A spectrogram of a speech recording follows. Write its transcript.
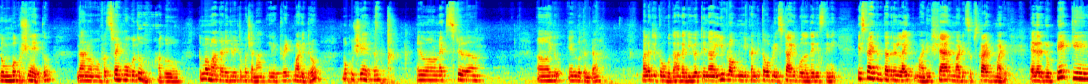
ತುಂಬ ಖುಷಿಯಾಯಿತು ನಾನು ಫಸ್ಟ್ ಟೈಮ್ ಹೋಗೋದು ಹಾಗೂ ತುಂಬ ಮಾತಾಡಿದ್ವಿ ತುಂಬ ಚೆನ್ನಾಗಿ ಟ್ರೀಟ್ ಮಾಡಿದರು. ತುಂಬ ಖುಷಿಯಾಯಿತು ಇದು ನೆಕ್ಸ್ಟ್ ಇದು ಏನು ಗೊತ್ತುಂಟಾ? ಮಲಗಲಿಕ್ಕೆ ಹೋಗೋದು. ಹಾಗಾಗಿ ಇವತ್ತಿನ ಈ ವ್ಲಾಗ್ ನಿಮಗೆ ಖಂಡಿತವಾಗ್ಲೂ ಇಷ್ಟ ಆಗಿರ್ಬೋದು ಅಂತ ಎನಿಸ್ತೀನಿ ಇಷ್ಟ ಆಯಿತು ಅಂತಂದರೆ ಲೈಕ್ ಮಾಡಿ ಶೇರ್ ಮಾಡಿ ಸಬ್ಸ್ಕ್ರೈಬ್ ಮಾಡಿ. ಎಲ್ಲರಿಗೂ take care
